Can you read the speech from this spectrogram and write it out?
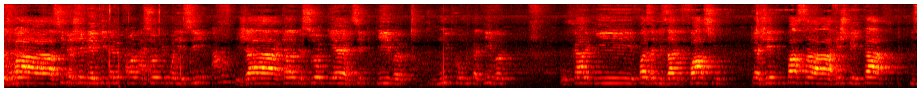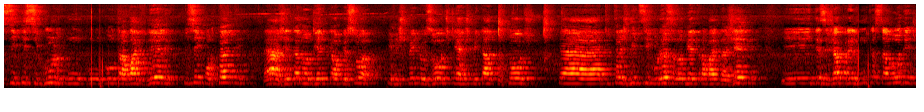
Senhor Osmar, assim que eu cheguei aqui, também foi uma pessoa que eu conheci, já aquela pessoa que é receptiva, muito comunicativa, um cara que faz amizade fácil, que a gente passa a respeitar e se sentir seguro com, com, com o trabalho dele, isso é importante. É, a gente está num ambiente que é uma pessoa que respeita os outros, que é respeitado por todos, é, que transmite segurança no ambiente de trabalho da gente e desejar para ele muita saúde,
